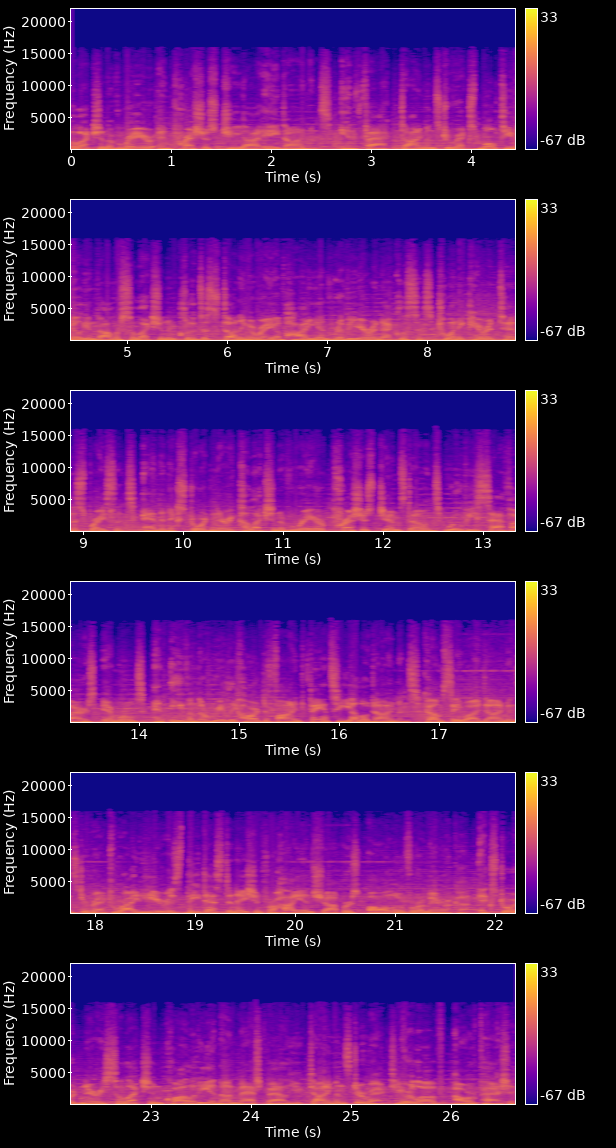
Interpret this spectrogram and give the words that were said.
selection of rare and precious GIA diamonds. In fact, Diamonds Direct's multi-million dollar selection includes a stunning array of high-end Riviera necklaces, 20-carat tennis bracelets, and an extraordinary collection of rare, precious gemstones, rubies, sapphires, emeralds, and even the really hard-to-find fancy yellow diamonds. Come see why Diamonds Direct right here is the destination for high-end shoppers all over America. Extraordinary selection, quality, and unmatched value. Diamonds Direct, your love, our passion.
